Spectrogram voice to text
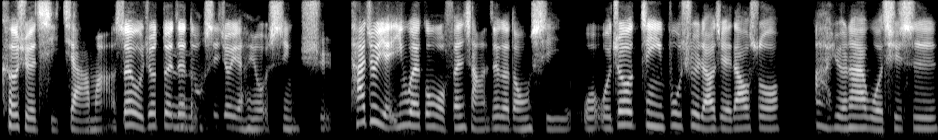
科学起家嘛，所以我就对这东西就也很有兴趣。他就也因为跟我分享了这个东西，我我就进一步去了解到说啊，原来我其实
